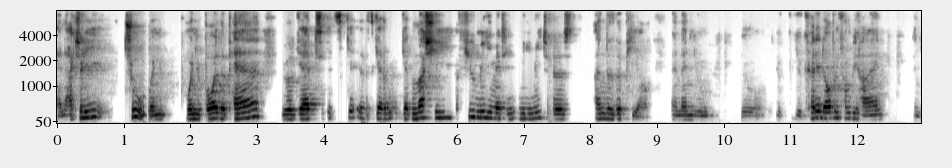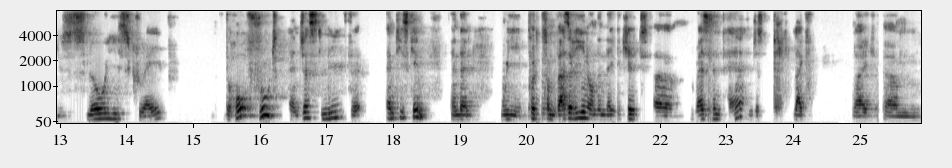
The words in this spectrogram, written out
And actually, true, when you when you boil the pear, you will get it's, it's get, get mushy a few millimeter, millimeters under the peel, and then you you you cut it open from behind, and you slowly scrape the whole fruit and just leave the empty skin, and then we put some Vaseline on the naked uh, resin pear and just like like um,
